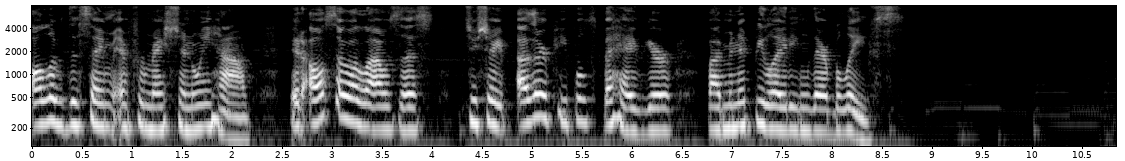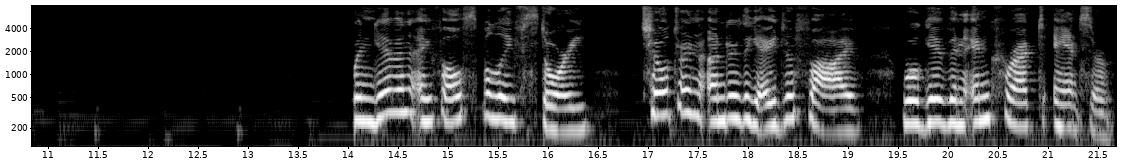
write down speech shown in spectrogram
all of the same information we have. It also allows us to shape other people's behavior by manipulating their beliefs. When given a false belief story, children under the age of five will give an incorrect answer.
